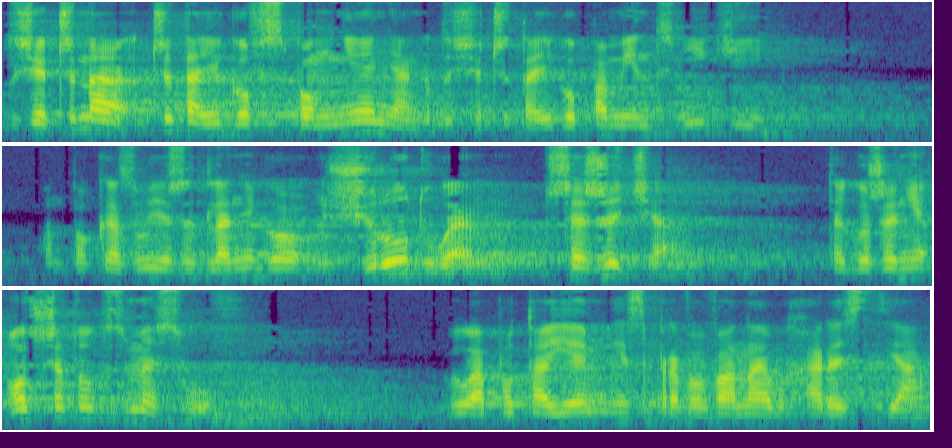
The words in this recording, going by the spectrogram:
Gdy się czyta, czyta jego wspomnienia, gdy się czyta jego pamiętniki, on pokazuje, że dla niego źródłem przeżycia, tego, że nie odszedł od zmysłów, była potajemnie sprawowana Eucharystia.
